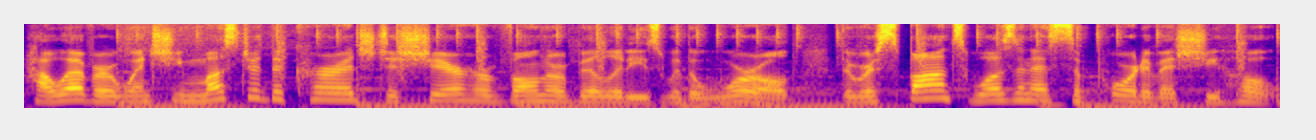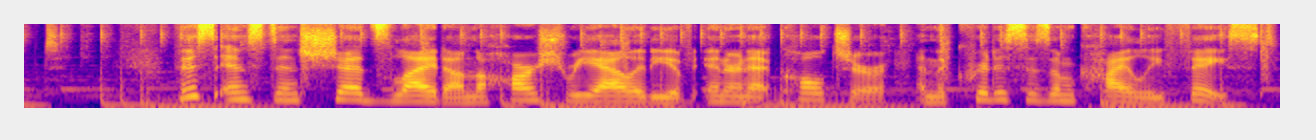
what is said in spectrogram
However, when she mustered the courage to share her vulnerabilities with the world, the response wasn't as supportive as she hoped. This instance sheds light on the harsh reality of internet culture and the criticism Kylie faced.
